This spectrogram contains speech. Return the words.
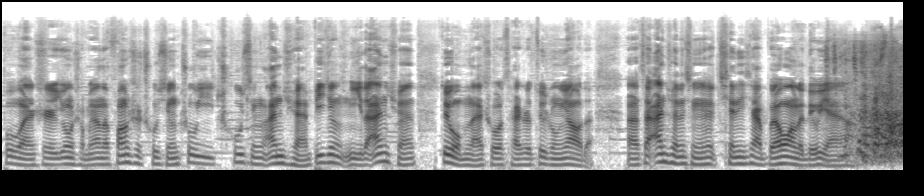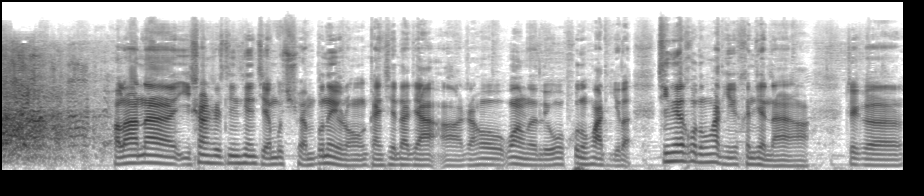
不管是用什么样的方式出行，注意出行安全。毕竟你的安全对我们来说才是最重要的。呃，在安全的情前提下，不要忘了留言啊！好了，那以上是今天节目全部内容，感谢大家啊！然后忘了留互动话题了。今天互动话题很简单啊，这个，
